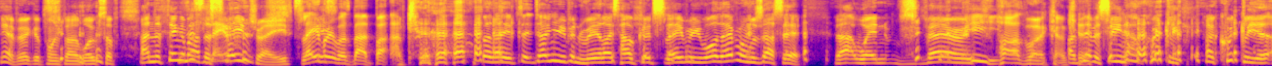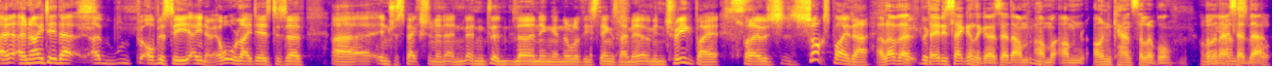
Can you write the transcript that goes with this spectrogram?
Yeah, very good point about the woke stuff. And the thing about the slave trade, Slavery was bad, but but I, don't you even realize how good slavery was? Everyone was. That's it. That went very. hard work. I've kidding. never seen how quickly how quickly a, an idea that uh, obviously you know all ideas deserve uh, introspection and, and, and, and learning and all of these things. And I'm, I'm intrigued by it, but I was shocked by that. I love that. The- 30 seconds ago, I said I'm I'm I'm uncancelable. But then I said that. uncancelable.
